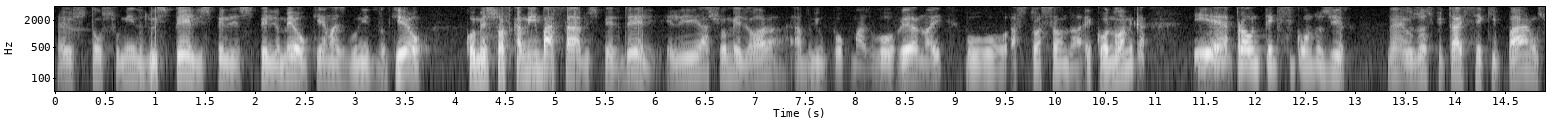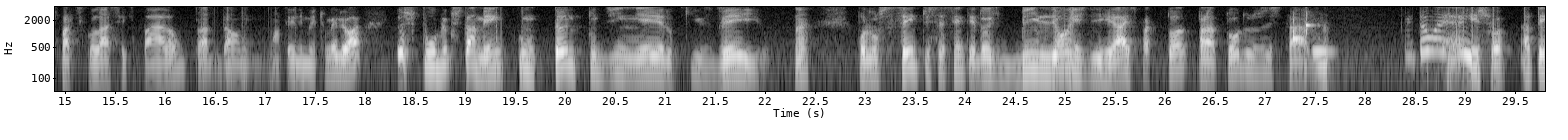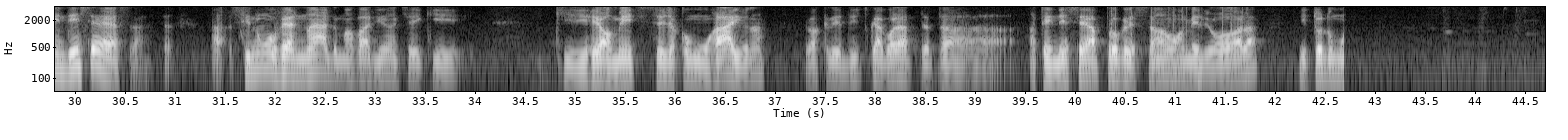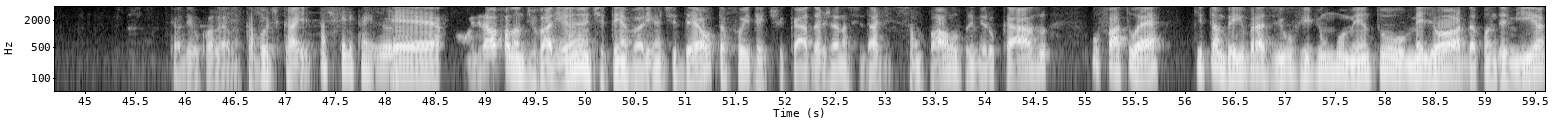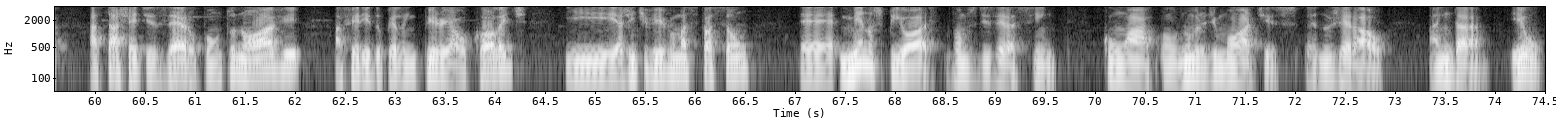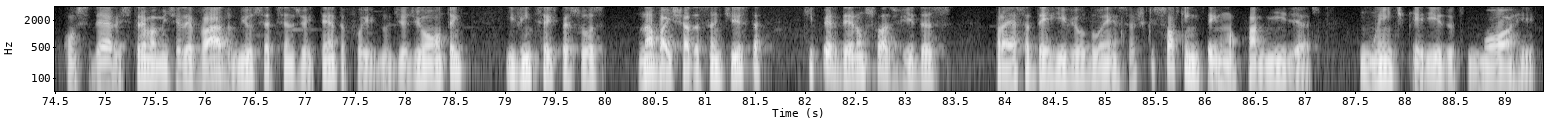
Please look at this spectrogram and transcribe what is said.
Eu estou sumindo do espelho, espelho, espelho meu, quem é mais bonito do que eu, começou a ficar meio embaçado o espelho dele, ele achou melhor abrir um pouco mais o governo aí, o, a situação da econômica, e é para onde tem que se conduzir. Né? Os hospitais se equiparam, os particulares se equiparam para dar um, atendimento melhor, e os públicos também, com tanto dinheiro que veio, né? foram 162 bilhões de reais para to todos os estados. Né? Então é, é isso, a tendência é essa. Se não houver nada, uma variante aí que, que realmente seja como um raio, né? eu acredito que agora a, tá, a, tá, a tendência é a progressão, a melhora, e todo mundo Cadê o Colela? Acabou de cair. Acho que ele caiu. É, ele estava falando de variante, tem a variante Delta, foi identificada já na cidade de São Paulo, o primeiro caso. O fato é que também o Brasil vive um momento melhor da pandemia, a taxa é de 0,9, aferido pelo Imperial College, e a gente vive uma situação é, menos pior, vamos dizer assim, com a, o número de mortes é, no geral ainda eu considero extremamente elevado, 1.780 foi no dia de ontem, e 26 pessoas na Baixada Santista que perderam suas vidas para essa terrível doença. Acho que só quem tem uma família, um ente querido que morre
